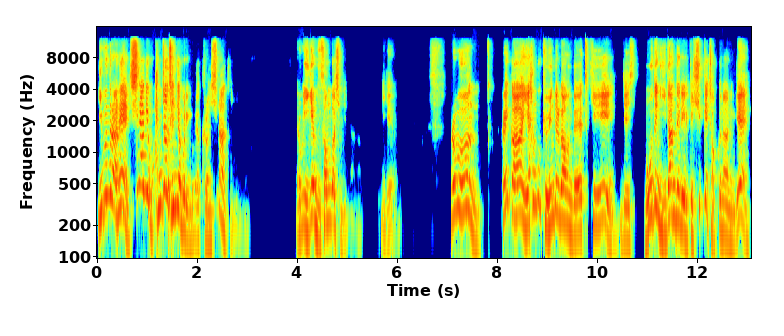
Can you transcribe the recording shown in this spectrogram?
이분들 안에 신학이 완전 생겨버린 거예요. 그런 신학이. 여러분, 이게 무서운 것입니다. 이게. 여러분, 그러니까 이 한국 교인들 가운데 특히 이제 모든 이단들이 이렇게 쉽게 접근하는 게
